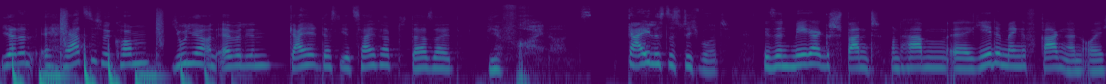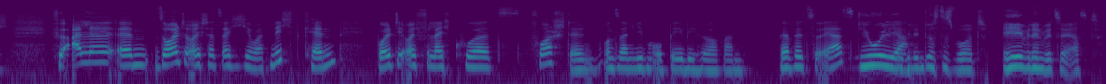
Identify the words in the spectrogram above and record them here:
Ja, dann herzlich willkommen, Julia und Evelyn. Geil, dass ihr Zeit habt, da seid. Wir freuen uns. Geil ist das Stichwort. Wir sind mega gespannt und haben äh, jede Menge Fragen an euch. Für alle, ähm, sollte euch tatsächlich jemand nicht kennen, wollt ihr euch vielleicht kurz vorstellen, unseren lieben O-Baby-Hörern. Wer will zuerst? Julia. Evelyn, du hast das Wort. Evelyn will zuerst.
